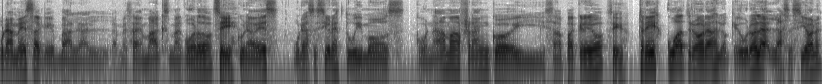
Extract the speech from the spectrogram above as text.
una mesa que, va, la, la mesa de Max, me acuerdo. Sí. Que una vez, una sesión estuvimos con Ama, Franco y Zapa, creo. sí, Tres, cuatro horas lo que duró la, la sesión,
